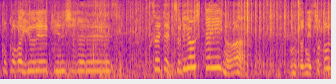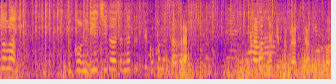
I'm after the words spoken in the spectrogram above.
んここは遊泳禁止です。それで釣りをしていいのはうんとね外側向こうのビーチ側じゃなくってここのさほら川になってるところあるじゃん。ここ。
